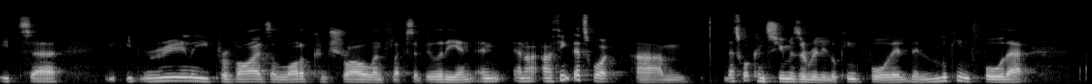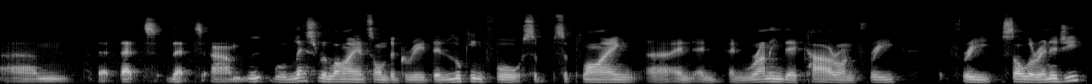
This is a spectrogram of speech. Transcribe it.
it's uh, it really provides a lot of control and flexibility, and and and I, I think that's what um, that's what consumers are really looking for. They're, they're looking for that. Um, that that that um, well, less reliance on the grid. They're looking for su- supplying uh, and, and and running their car on free free solar energy,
